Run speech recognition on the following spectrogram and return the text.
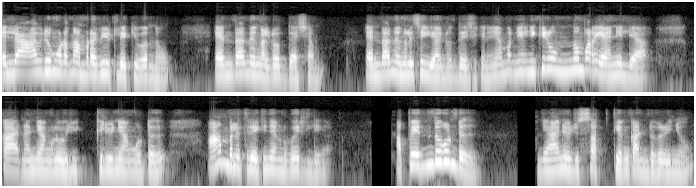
എല്ലാവരും കൂടെ നമ്മുടെ വീട്ടിലേക്ക് വന്നു. എന്താ നിങ്ങളുടെ ഉദ്ദേശം? എന്താ നിങ്ങൾ ചെയ്യാൻ ഉദ്ദേശിക്കുന്നത്? ഞാൻ പറഞ്ഞു എനിക്കൊന്നും പറയാനില്ല. കാരണം ഞങ്ങൾ ഒരിക്കലും ഇനി അങ്ങോട്ട് ആ അമ്പലത്തിലേക്ക് ഞങ്ങൾ വരില്ല. അപ്പം എന്തുകൊണ്ട്? ഞാനൊരു സത്യം കണ്ടു കഴിഞ്ഞു.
